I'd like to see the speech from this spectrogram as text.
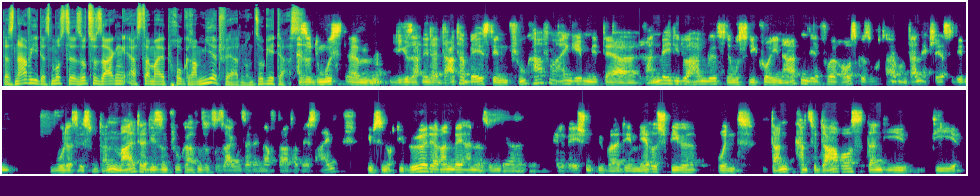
Das Navi, das musste sozusagen erst einmal programmiert werden und so geht das. Also du musst, ähm, wie gesagt, in der Database den Flughafen eingeben mit der Runway, die du haben willst. Da musst du die Koordinaten dir vorher rausgesucht haben und dann erklärst du dem wo das ist. Und dann malt er diesen Flughafen sozusagen in seine NAV-Database ein, gibst du noch die Höhe der Runway an, also in der Elevation über dem Meeresspiegel. Und dann kannst du daraus dann die, die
